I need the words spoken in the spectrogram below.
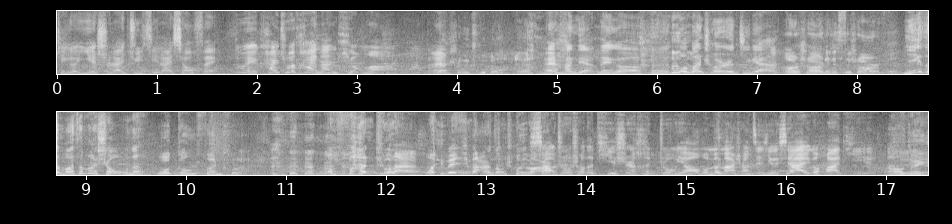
这个夜市来聚集来消费。对，开车太难停了，哎，生出不来呀。哎，汉典，那个 末班车是几点？二十二点四十二分。你怎么这么熟呢？我刚翻出来。我 翻出来？我以为你晚上总出去玩。小助手的提示很重要，我们马上进行下一个话题。哦，对，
